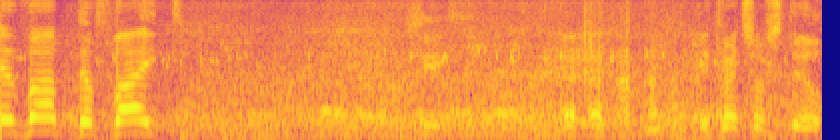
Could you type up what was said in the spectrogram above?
give up the fight. Het werd zo stil.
